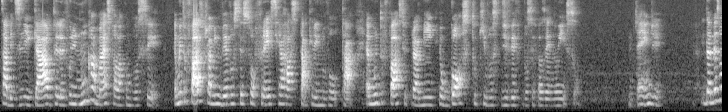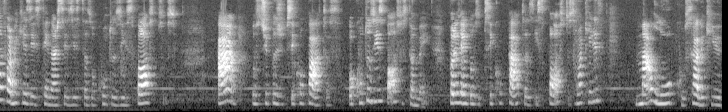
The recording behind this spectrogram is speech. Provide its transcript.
sabe, desligar o telefone e nunca mais falar com você. É muito fácil para mim ver você sofrer e se arrastar querendo voltar. É muito fácil para mim, eu gosto que você, de ver você fazendo isso. Entende? E da mesma forma que existem narcisistas ocultos e expostos, há os tipos de psicopatas ocultos e expostos também. Por exemplo, os psicopatas expostos são aqueles malucos, sabe? Que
